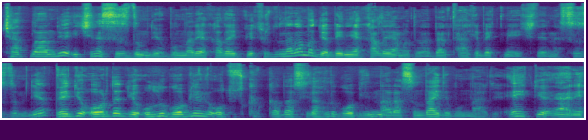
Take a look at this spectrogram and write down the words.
çatlağın diyor içine sızdım diyor. Bunları yakalayıp götürdüler ama diyor beni yakalayamadılar. Ben takip etmeye içlerine sızdım diyor. Ve diyor orada diyor ulu goblin ve 30-40 kadar silahlı goblinin arasındaydı bunlar diyor. Eh diyor yani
